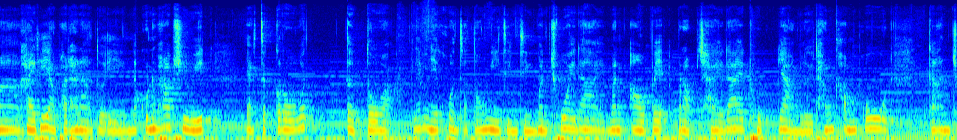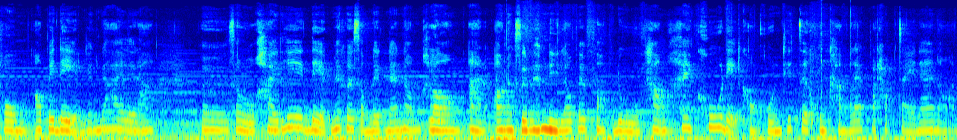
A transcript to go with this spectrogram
มาก ๆ ใครที่อยากพัฒนาตัวเองนะคุณภาพชีวิต อยากจะโกรธเติบโตอะเล่มนี้ควรจะต้องมีจริง ๆ มันช่วยได้ มันเอาไปปรับใช้ได้ทุกอย่างเลยทั้งคำพูด การชมเอาไปเดทยังได้เลยนะ เออสำหรับใครที่เดทไม่เคยสำเร็จแนะนำลองอ่านเอาหนังสือเล่มนี้แล้วไปฝากดูทำให้คู่เดทของคุณที่เจอคุณครั้งแรกประทับใจแน่นอน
